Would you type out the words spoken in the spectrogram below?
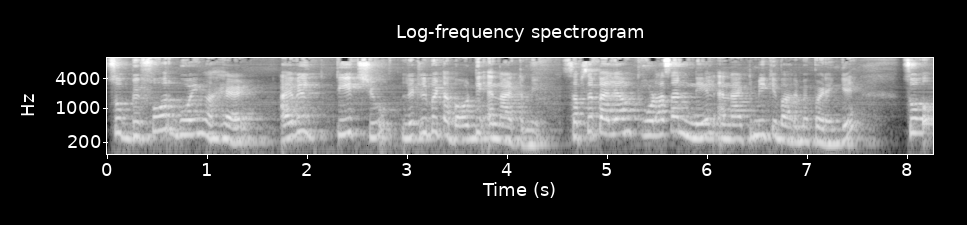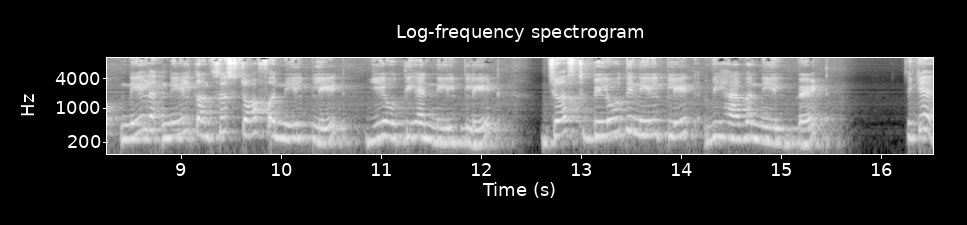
so before going ahead i will teach you little bit about the anatomy सबसे पहले हम थोड़ा सा nail anatomy के बारे में पढ़ेंगे so nail nail consist of a nail plate ये होती है nail plate just below the nail plate we have a nail bed ठीक है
